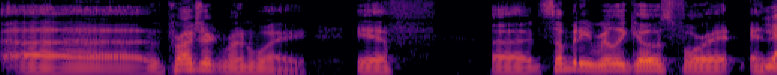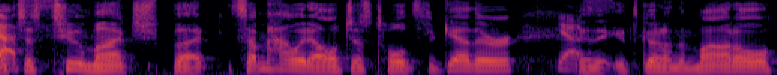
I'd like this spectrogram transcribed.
uh, Project Runway. If uh, somebody really goes for it and Yes. it's just too much, but somehow it all just holds together, Yes. and it- it's good on the model,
